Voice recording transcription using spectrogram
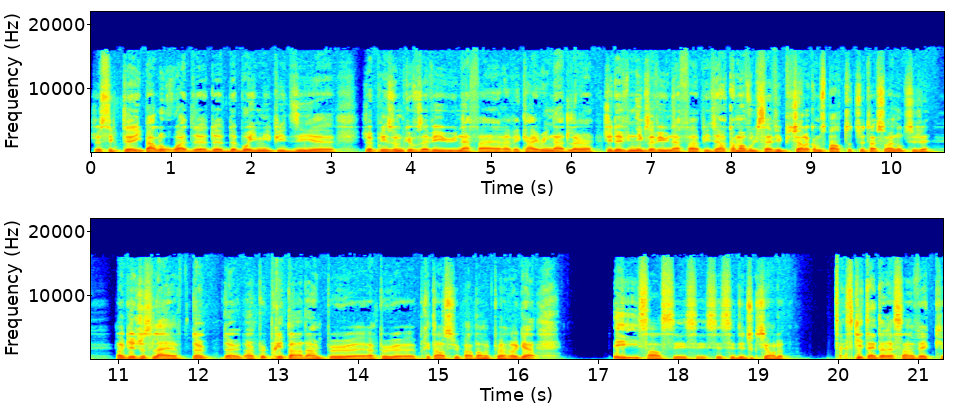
je sais que t'as- il parle au roi de, de, de Bohémie puis il dit euh, je présume que vous avez eu une affaire avec Irene Adler. J'ai deviné que vous avez eu une affaire puis il dit ah, comment vous le savez? Puis Sherlock Holmes part tout de suite sur un autre sujet. Donc il a juste l'air d'un d'un- un peu prétendant, un peu euh, un peu euh, prétentieux, pardon, un peu arrogant et il sort ces, ces, ces, ces déductions là. Ce qui est intéressant avec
